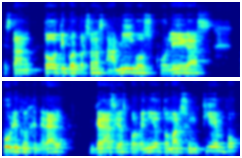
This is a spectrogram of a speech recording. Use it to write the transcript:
Están todo tipo de personas, amigos, colegas, público en general. Gracias por venir, tomarse un tiempo.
